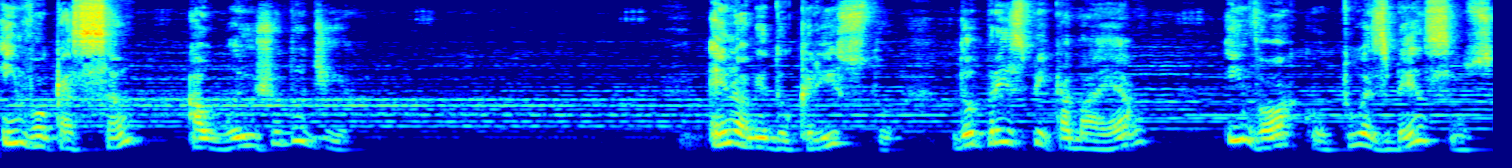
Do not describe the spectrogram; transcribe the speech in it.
Invocação ao anjo do dia. Em nome do Cristo, do príncipe Camael, invoco tuas bênçãos,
